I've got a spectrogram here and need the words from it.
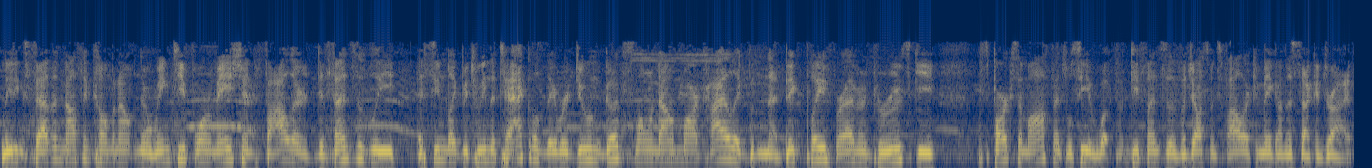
Leading 7 nothing coming out in their wing T formation. Fowler defensively, it seemed like between the tackles they were doing good, slowing down Mark Heilig, but in that big play for Evan Peruski sparks some offense. We'll see what defensive adjustments Fowler can make on the second drive.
